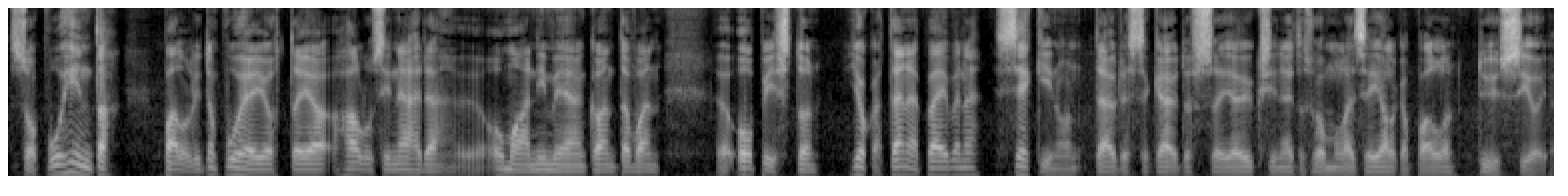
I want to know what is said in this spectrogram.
sopuhinta Palloliiton puheenjohtaja halusi nähdä omaa nimeään kantavan opiston, joka tänä päivänä sekin on täydessä käytössä ja yksi näitä suomalaisen jalkapallon tyyssijoja.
